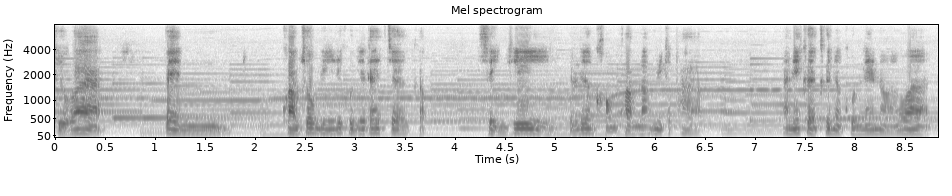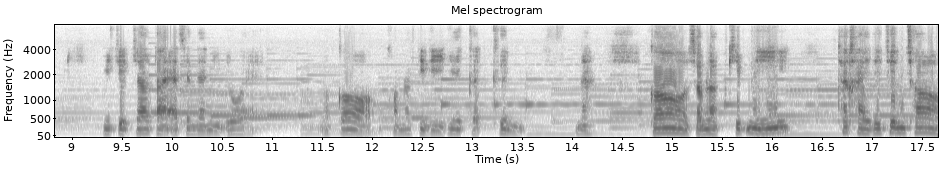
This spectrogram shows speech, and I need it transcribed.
ถือว่าเป็นความโชคดีที่คุณจะได้เจอกับสิ่งที่เป็นเรื่องของความรักมิตรภาพ อันนี้เกิดขึ้นกับคุณแน่นอนว่า มีจุดเจ้าตาย ascendant อยู่ด้วย แล้วก็ความรักดีๆที่จะเกิดขึ้นนะก็สำหรับคลิปนี้ ถ้าใครที่ชื่นชอบ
